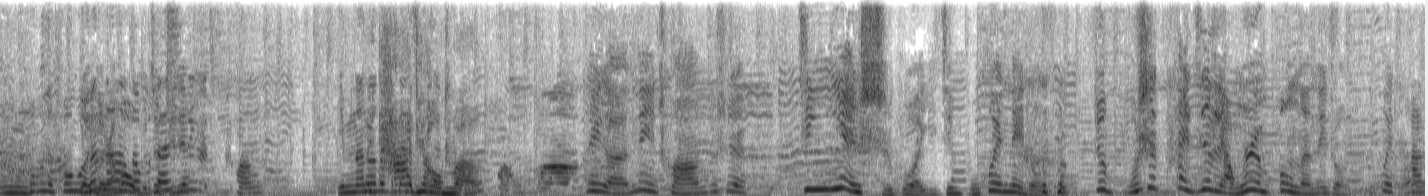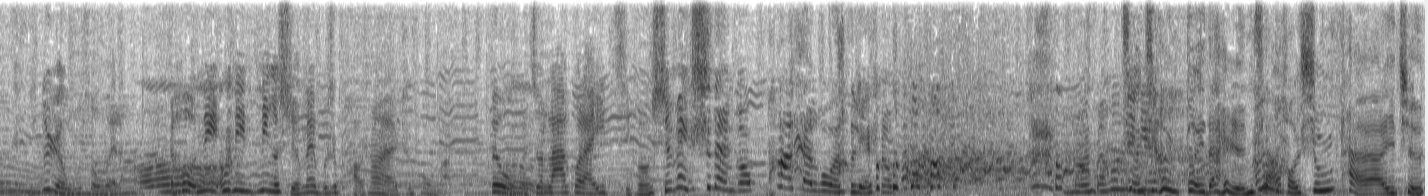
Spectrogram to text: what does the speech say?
嗯，疯的疯过去，然后我们就直接那个床？你们难道都不塌担心那个掉吗床晃吗？那个那床就是经验识过，已经不会那种，就不是太极两个人蹦的那种，不会塌的那种，一个人无所谓了。然后那那那个学妹不是跑上来之后嘛，被我们就拉过来一起疯，学妹吃蛋糕，啪蛋糕往她脸上 然后就这样对待人家，好凶残啊！一群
